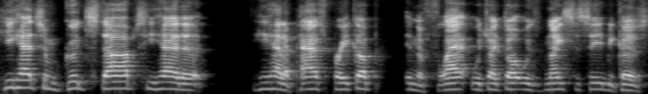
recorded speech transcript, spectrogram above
he had some good stops. He had a he had a pass breakup in the flat, which I thought was nice to see because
